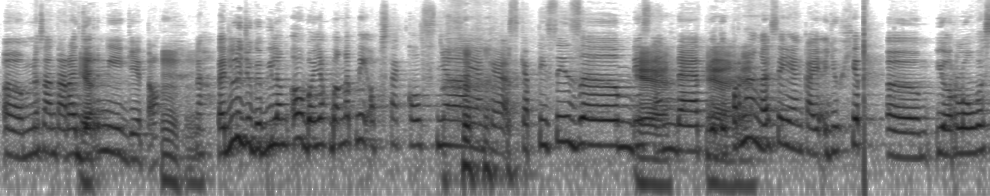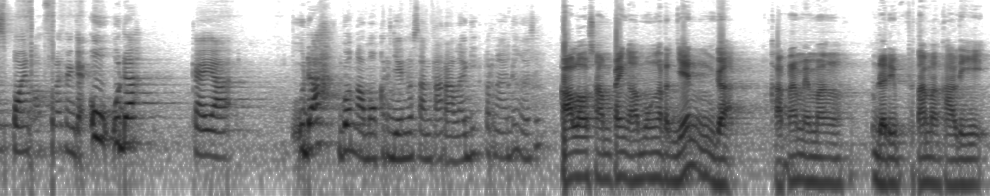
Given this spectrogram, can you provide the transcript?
um, Nusantara journey gitu. Hmm, hmm. Nah tadi lu juga bilang oh banyak banget nih obstacles-nya yang kayak skepticism, this Ya, and that gitu. ya, Pernah nggak sih yang kayak you hit um, your lowest point of life yang kayak oh udah kayak udah gue nggak mau kerjain Nusantara lagi. Pernah ada nggak sih? Kalau sampai nggak mau ngerjain nggak, karena memang dari pertama kali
